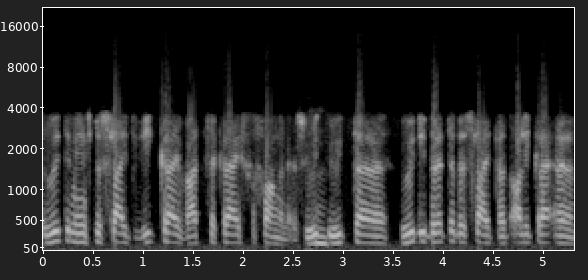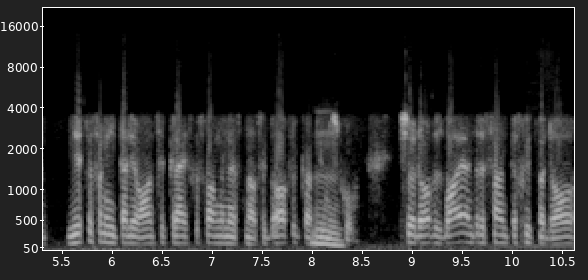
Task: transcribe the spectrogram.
hoe die mense besluit wie kry wat se krygsgevangenes hoe hoe het, uh, hoe die britte besluit dat al die kry, uh, meeste van die italiaanse krygsgevangenes na Suid-Afrika toe hmm. kom so daar was baie interessante goed wat daar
